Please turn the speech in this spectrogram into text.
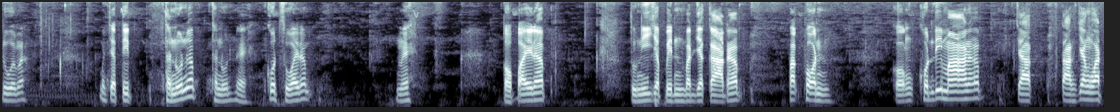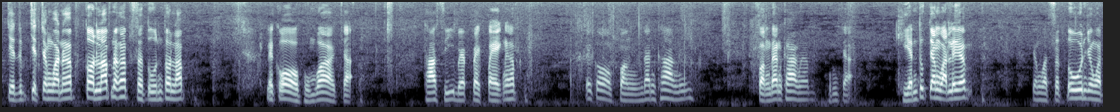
ดูไหมมันจะติด ถนนครับถนนเนี่ยโคตรสวยนะครับนไหมต่อไปนะครับ ตรงนี้จะเป็นบรรยากาศนะครับพักผ่อนของคนที่มานะครับ จากต่างจังหวัด 77 จังหวัดนะครับต้อนรับนะครับสตูลต้อนรับ แล้วก็ผมว่าจะทาสีแบบแปลกๆนะครับ แล้วก็ฝั่งด้านข้างนี้ ฝั่งด้านข้างนะครับ ผมจะเขียนทุกจังหวัดเลยครับ จังหวัดสตูล จังหวัด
